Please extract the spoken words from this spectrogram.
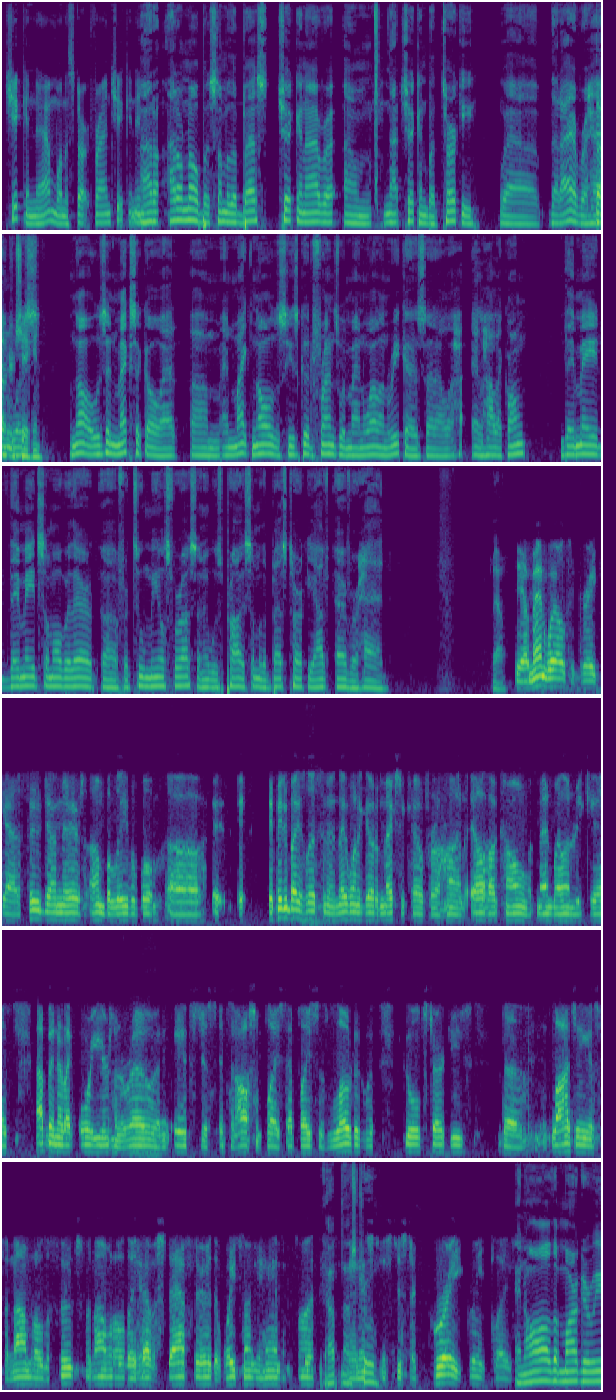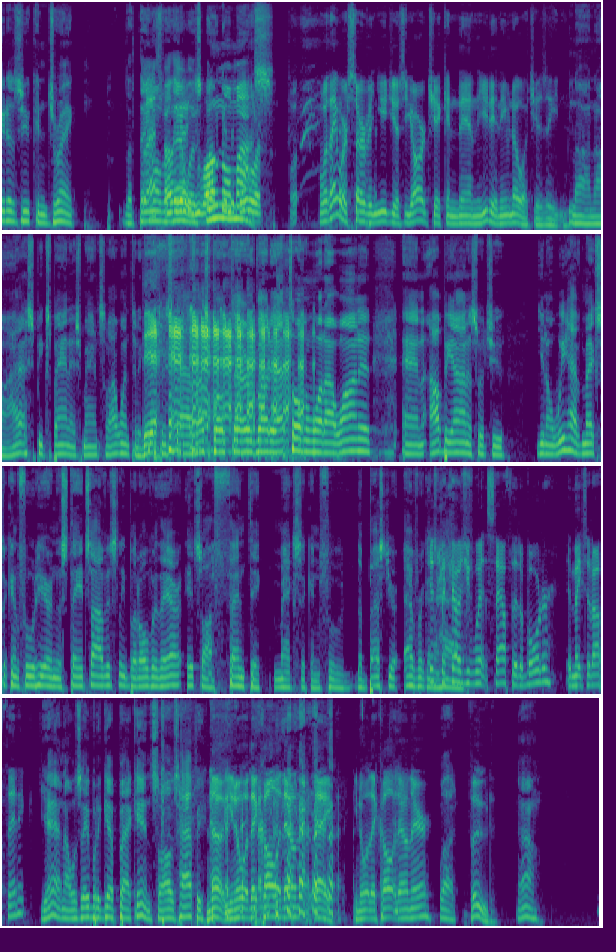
chicken now. I'm going to start frying chicken. In. I don't. I don't know, but some of the best chicken I ever, um, not chicken, but turkey uh, that I ever had Thunder was, chicken. No, it was in Mexico at, um, and Mike knows he's good friends with Manuel Enriquez at El, El Halcon they made they made some over there uh, for two meals for us, and it was probably some of the best turkey I've ever had. Yeah, yeah, Manuel's a great guy. The food down there is unbelievable. Uh, it, it, if anybody's listening, they want to go to Mexico for a hunt. El Halcon with Manuel Enriquez. I've been there like four years in a row, and it's just it's an awesome place. That place is loaded with Gould's turkeys. The lodging is phenomenal. The food's phenomenal. They have a staff there that waits on your hand and foot. Yep, that's and true. It's, it's, just a great, great place. And all the margaritas you can drink. The thing well, over oh, there yeah, was uno mas. Well, well, they were serving you just yard chicken. Then you didn't even know what you was eating. No, no, I speak Spanish, man. So I went to the kitchen staff. I spoke to everybody. I told them what I wanted, and I'll be honest with you you know, we have Mexican food here in the States, obviously, but over there, it's authentic Mexican food. The best you're ever going to have. Just because you went south of the border, it makes it authentic? Yeah, and I was able to get back in, so I was happy. no, you know what they call it down Hey, you know what they call it down there? What? Food. Yeah.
